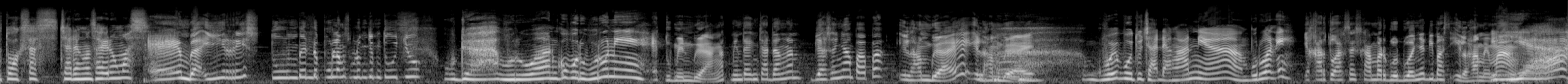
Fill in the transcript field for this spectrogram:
kartu akses cadangan saya dong mas. Eh Mbak Iris, tumben udah pulang sebelum jam 7. Udah buruan, gue buru-buru nih. Eh tumben banget minta yang cadangan. Biasanya apa-apa? Ilham bae, ilham bae. Gue butuh cadangannya, buruan ih. Ya kartu akses kamar dua-duanya di Mas Ilham memang. Iya,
